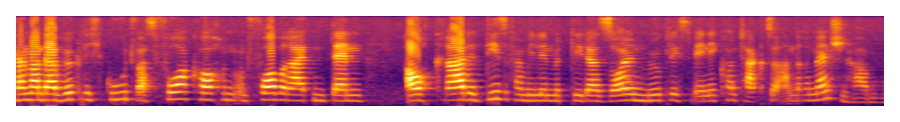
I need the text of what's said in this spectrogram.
kann man da wirklich gut was vorkochen und vorbereiten, denn auch gerade diese Familienmitglieder sollen möglichst wenig Kontakt zu anderen Menschen haben.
